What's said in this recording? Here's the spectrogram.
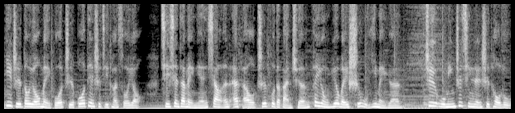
一直都由美国直播电视集团所有，其现在每年向 NFL 支付的版权费用约为十五亿美元。据五名知情人士透露。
